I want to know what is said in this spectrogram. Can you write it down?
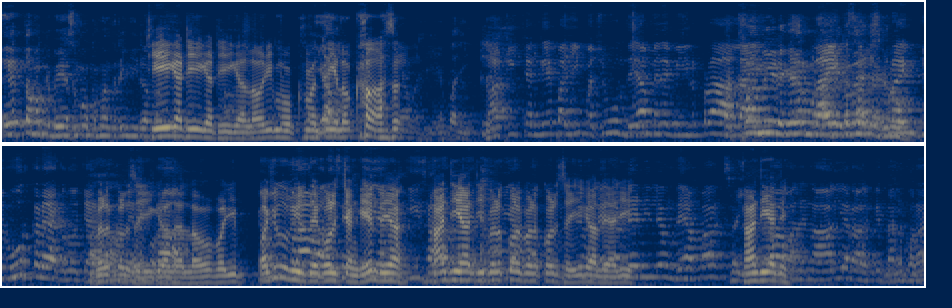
ਇਹ ਧਮਕ ਬੇਸ ਮੁੱਖ ਮੰਤਰੀ ਵੀਰ ਠੀਕ ਆ ਠੀਕ ਆ ਠੀਕ ਆ। ਲਓ ਜੀ ਮੁੱਖ ਮੰਤਰੀ ਲੋ ਖਾਸ। ਭਾਜੀ। ਬਾਕੀ ਚੰਗੇ ਭਾਜੀ ਪਸ਼ੂ ਹੁੰਦੇ ਆ ਮੇਰੇ ਵੀਰ ਭਰਾ ਅੱਖਾਂ ਮੀਟ ਕੇ ਯਾਰ ਲਾਈਕ ਸਬਸਕ੍ਰਾਈਬ ਜਰੂਰ ਕਰਿਆ ਕਰੋ ਚੈਨਲ ਬਿਲਕੁਲ ਸਹੀ ਗੱਲ ਹੈ ਲਓ ਭਾਜੀ ਪਸ਼ੂ ਵੀਰ ਦੇ ਕੋਲ ਚੰਗੇ ਹੁੰਦੇ ਆ। ਹਾਂਜੀ ਹਾਂਜੀ ਬਿਲਕੁਲ ਬਿਲਕੁਲ ਸਹੀ ਗੱਲ ਹੈ ਜੀ। ਨਹੀਂ ਲਿਆਉਂਦੇ ਆਪਾਂ। ਹਾਂਜੀ, ਹਾਂਜੀ। ਭਰਾਵਾਂ ਦੇ ਨਾਲ ਹੀ ਆ ਰਲ ਕੇ ਤੁਹਾਨੂੰ ਪਤਾ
